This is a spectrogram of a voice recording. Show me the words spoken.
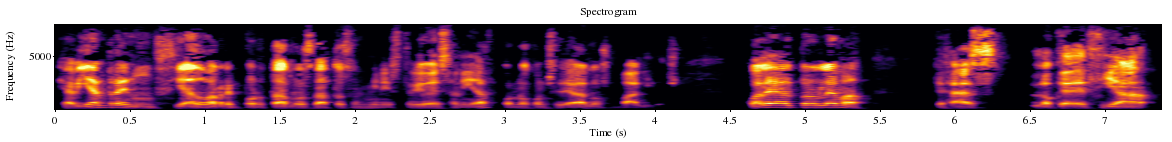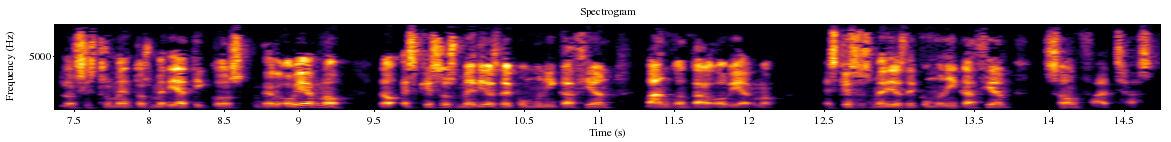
que habían renunciado a reportar los datos del Ministerio de Sanidad por no considerarlos válidos. ¿Cuál era el problema? Sabes lo que decía los instrumentos mediáticos del gobierno. No, es que esos medios de comunicación van contra el gobierno. Es que esos medios de comunicación son fachas.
